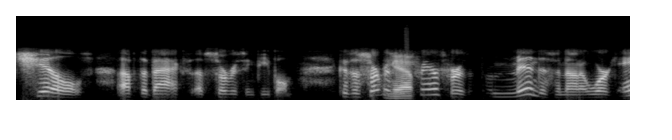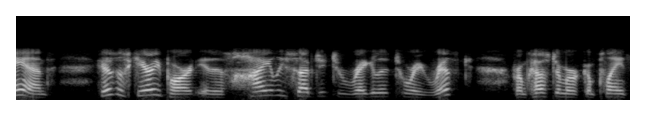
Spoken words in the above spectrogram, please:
chills up the backs of servicing people because a servicing yep. transfer is a tremendous amount of work. And here's the scary part: it is highly subject to regulatory risk from customer complaints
